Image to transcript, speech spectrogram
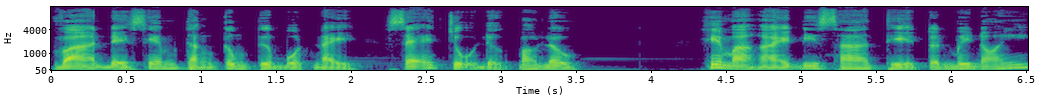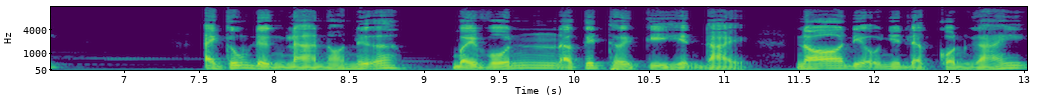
và để xem thằng công tử bột này sẽ trụ được bao lâu. Khi mà Hải đi xa thì Tuấn mới nói anh cũng đừng là nó nữa. Bởi vốn ở cái thời kỳ hiện đại, nó điệu như là con gái.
